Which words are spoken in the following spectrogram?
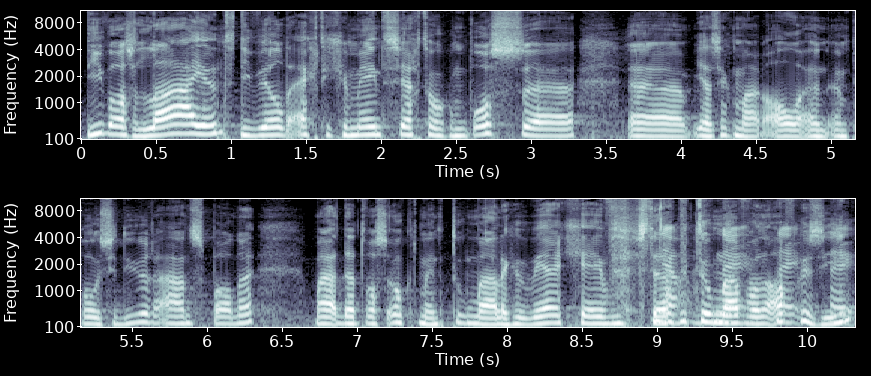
Die was laaiend, die wilde echt de gemeente Sertogenbos eh eh ja, zeg maar al een, een procedure aanspannen. Maar dat was ook mijn toenmalige werkgever, dus daar Ja, heb ik toen nee, maar van nee, afgezien. nee.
